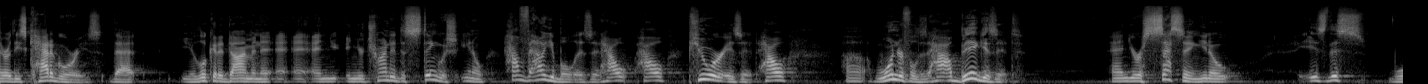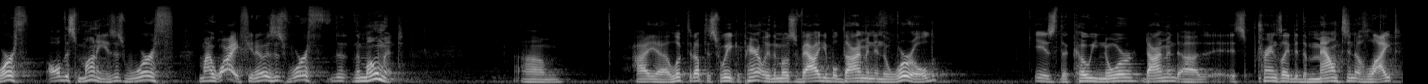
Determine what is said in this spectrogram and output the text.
there are these categories that you look at a diamond and, and, you, you're trying to distinguish, you know, how valuable is it? How, how pure is it? How uh, wonderful is it? How big is it? And you're assessing, you know, is this worth all this money? Is this worth my wife? You know, is this worth the, the moment? Um, I uh, looked it up this week. Apparently, the most valuable diamond in the world is the Koh i Noor diamond. Uh, it's translated the mountain of light.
